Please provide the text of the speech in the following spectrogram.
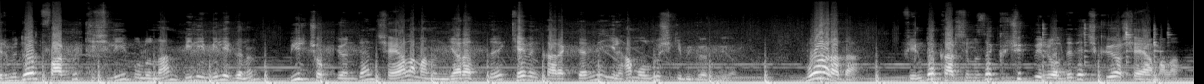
...24 farklı kişiliği bulunan Billy Milligan'ın birçok yönden Shyamalan'ın yarattığı Kevin karakterine ilham olmuş gibi görünüyor. Bu arada filmde karşımıza küçük bir rolde de çıkıyor Shyamalan.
